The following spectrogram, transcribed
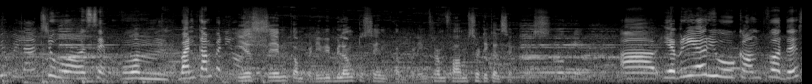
you belong to uh, same, um, one company? Also? Yes, same company. We belong to same company from pharmaceutical sectors. Okay. Uh, every year you come for this?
